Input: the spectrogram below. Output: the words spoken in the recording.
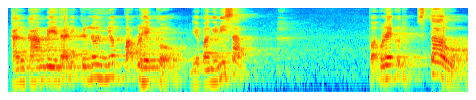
Kalau kambing tadi kenanya 40 ekor. Dia panggil nisak. 40 ekor tu setahun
